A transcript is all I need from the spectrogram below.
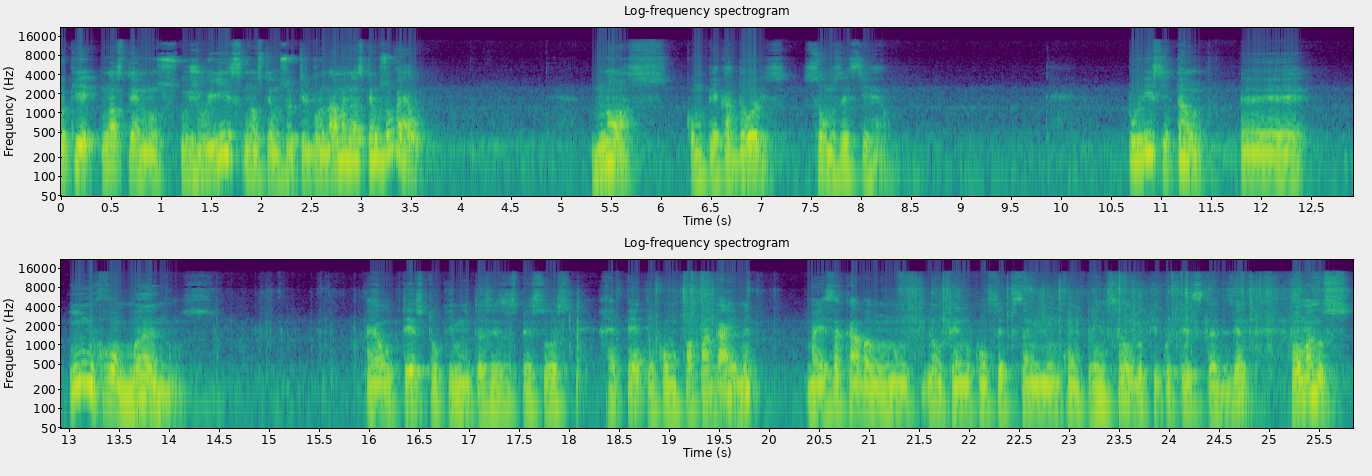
Porque nós temos o juiz, nós temos o tribunal, mas nós temos o réu. Nós, como pecadores, somos este réu. Por isso, então, é, em Romanos, é o texto que muitas vezes as pessoas repetem como papagaio, né? mas acabam não, não tendo concepção e nem compreensão do que o texto está dizendo. Romanos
